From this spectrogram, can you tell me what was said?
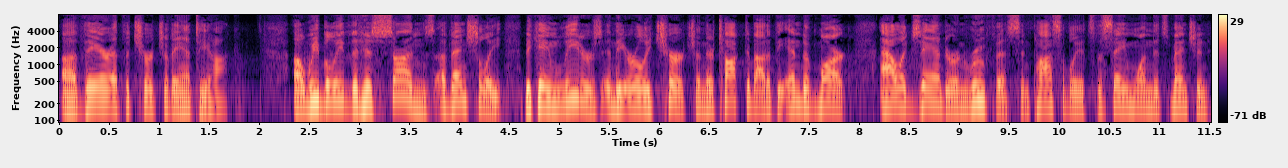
uh, there at the church of Antioch. Uh, we believe that his sons eventually became leaders in the early church, and they're talked about at the end of Mark, Alexander and Rufus, and possibly it's the same one that's mentioned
